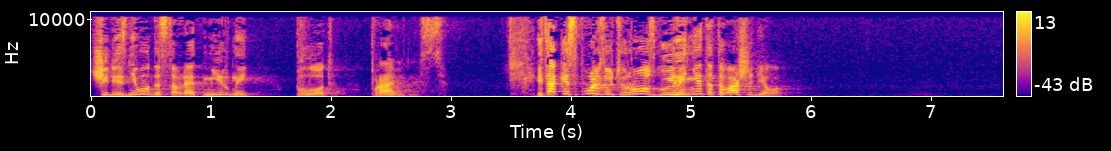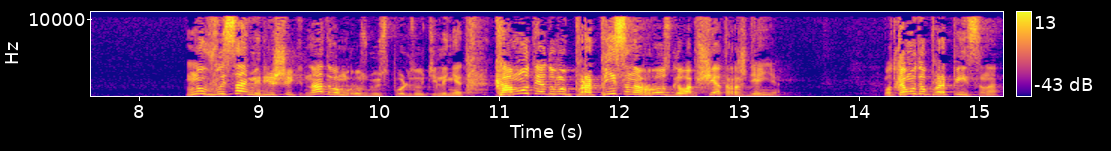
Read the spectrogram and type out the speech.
через него доставляет мирный плод праведности. Итак, использовать розгу или нет, это ваше дело. Ну, вы сами решите, надо вам розгу использовать или нет. Кому-то, я думаю, прописана розга вообще от рождения. Вот кому-то прописано.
